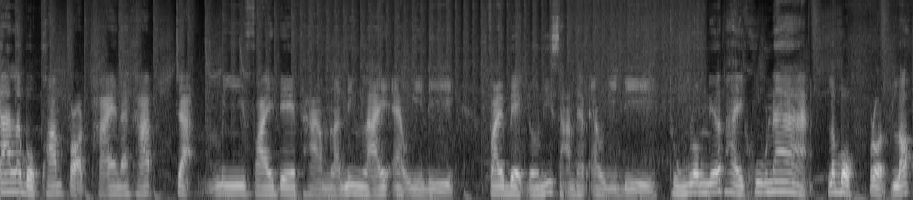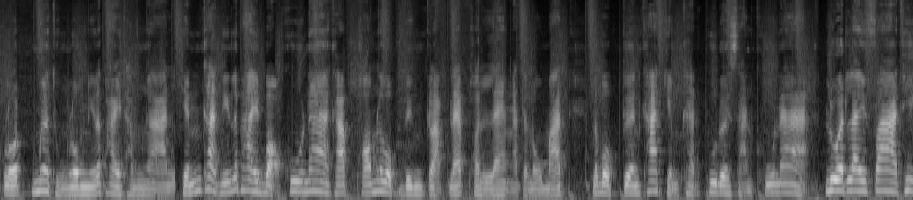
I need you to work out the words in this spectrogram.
ด้านระบบความปลอดภัยนะครับ จะมีไฟ daytime running light LED ไฟเบรกดวงที่ 3 แบบ LED ถุงลมนิรภัยคู่หน้า ระบบปลดล็อกรถเมื่อถุงลมนิรภัยทำงาน เข็มขัดนิรภัยเบาะคู่หน้าครับ พร้อมระบบดึงกลับและผ่อนแรงอัตโนมัติ ระบบเตือนคาดเข็มขัดผู้โดยสารคู่หน้า ลวดไล่ฟ้าที่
